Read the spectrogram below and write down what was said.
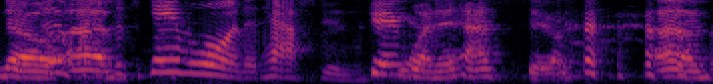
No, um, it's Game One. It has to. it's game Yeah. one. It has to. Um,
